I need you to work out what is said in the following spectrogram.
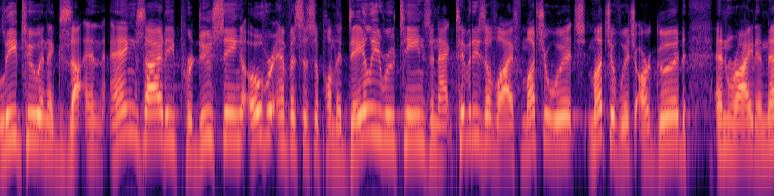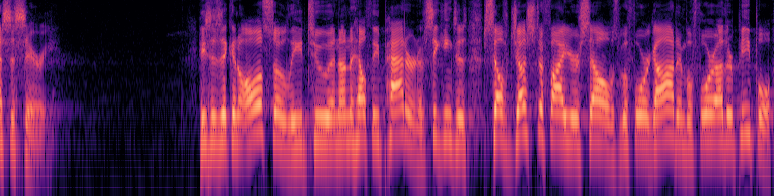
lead to an, an anxiety producing overemphasis upon the daily routines and activities of life, much of, which, much of which are good and right and necessary. He says it can also lead to an unhealthy pattern of seeking to self justify yourselves before God and before other people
